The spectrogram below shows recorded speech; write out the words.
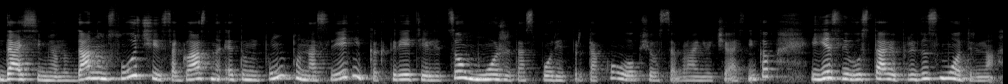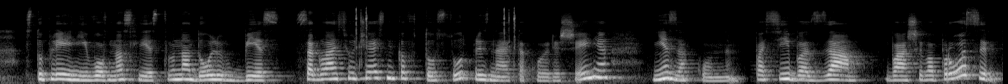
Да, Семен, в данном случае, согласно этому пункту, наследник как третье лицо может оспорить протокол общего собрания участников. И если в уставе предусмотрено вступление его в наследство на долю без согласия участников, то суд признает такое решение незаконным. Спасибо за ваши вопросы.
